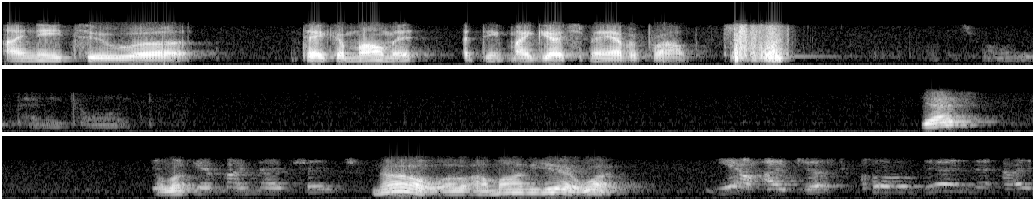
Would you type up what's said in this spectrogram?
I need to uh, take a moment. I think my guests may have a problem. Yes? Did Hello? you get my message? No, uh, I'm on the air. What? Yeah, I just called in uh,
